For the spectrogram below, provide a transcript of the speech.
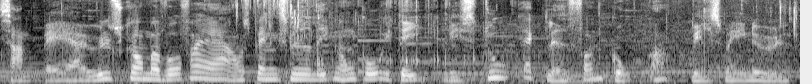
Samt hvad er ølskum og hvorfor er afspændingsmiddel ikke nogen god idé, hvis du er glad for en god og velsmagende øl.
